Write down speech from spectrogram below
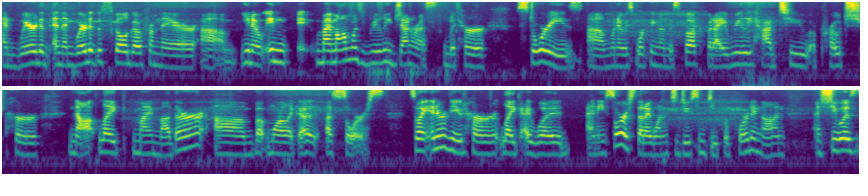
and where did and then where did the skull go from there um, you know in my mom was really generous with her stories um, when i was working on this book but i really had to approach her not like my mother um, but more like a, a source. So i interviewed her like i would any source that i wanted to do some deep reporting on. And she was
